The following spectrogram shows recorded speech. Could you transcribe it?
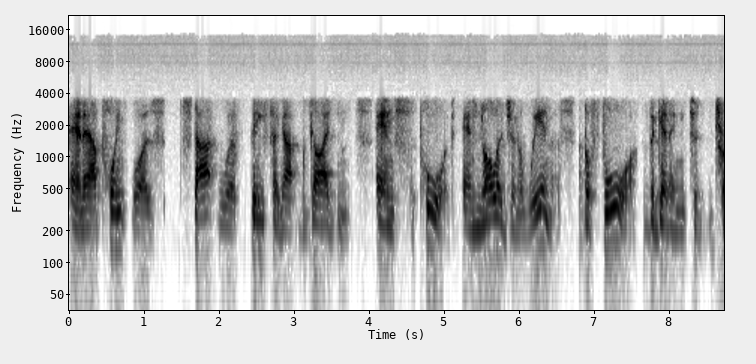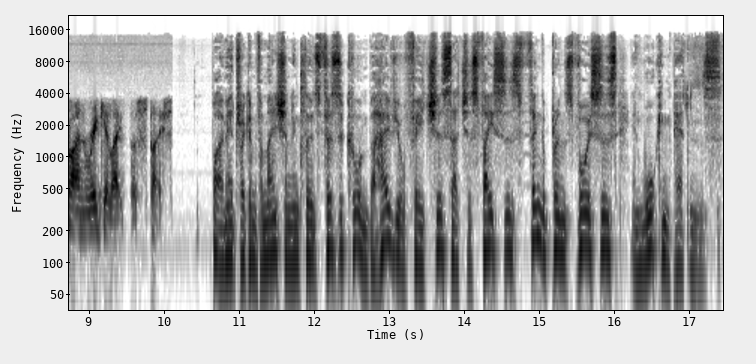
And our point was start with beefing up guidance and support and knowledge and awareness before beginning to try and regulate this space. Biometric information includes physical and behavioural features such as faces, fingerprints, voices, and walking patterns.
